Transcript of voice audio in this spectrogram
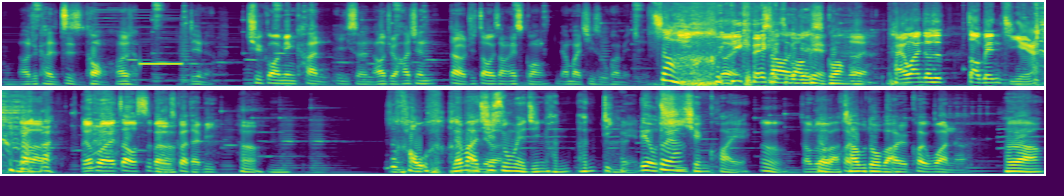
然后就开始智齿痛，然后就想 死定了，去外面看医生，然后觉得他先带我去照一张 X 光，两百七十五块美金，照对一个 X 照一个 X 光。片，光，对，台湾就是照片几年啊，那然后回来照四百五十块台币，哈 嗯。这好，两百七十五美金很很顶哎，六对啊。七千块哎，嗯，差不多对吧？快差不多吧，快快万了、对啊，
